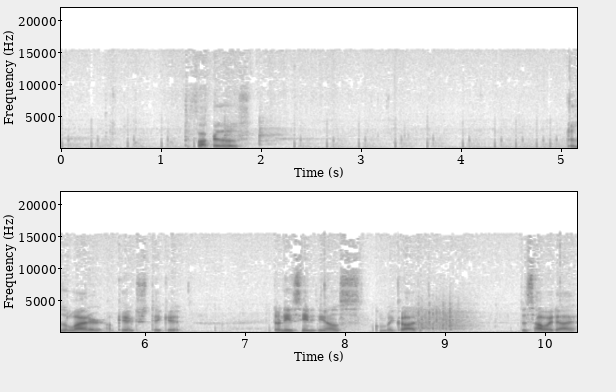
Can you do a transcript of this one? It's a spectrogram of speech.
What the fuck are those? There's a ladder. Okay, just take it. Don't need to see anything else. Oh my god. This is how I die.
